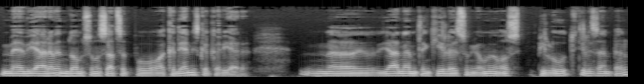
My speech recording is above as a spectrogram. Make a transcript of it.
Men vi har även de som har satsat på akademiska karriärer. Uh, jag har nämnt en kille som jobbar med oss, pilot till exempel.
